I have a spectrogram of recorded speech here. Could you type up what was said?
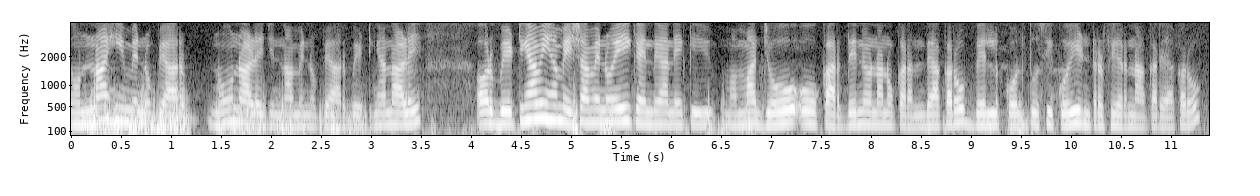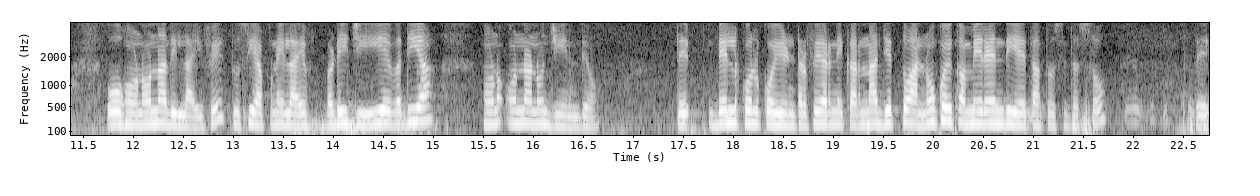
ਉਨਾ ਹੀ ਮੈਨੂੰ ਪਿਆਰ, ਨੂੰਹ ਨਾਲੇ ਜਿੰਨਾ ਮੈਨੂੰ ਪਿਆਰ, ਬੇਟੀਆਂ ਨਾਲੇ। ਔਰ ਬੇਟੀਆਂ ਵੀ ਹਮੇਸ਼ਾ ਮੈਨੂੰ ਇਹੀ ਕਹਿੰਦੀਆਂ ਨੇ ਕਿ, ਮੰਮਾ ਜੋ ਉਹ ਕਰਦੇ ਨੇ, ਉਹਨਾਂ ਨੂੰ ਕਰਨ ਦਿਆ ਕਰੋ। ਬਿਲਕੁਲ ਤੁਸੀਂ ਕੋਈ ਇੰਟਰਫੇਅਰ ਨਾ ਕਰਿਆ ਕਰੋ। ਉਹ ਹੁਣ ਉਹਨਾਂ ਦੀ ਲਾਈਫ ਹੈ ਤੁਸੀਂ ਆਪਣੀ ਲਾਈਫ ਬੜੀ ਜੀ ਵਧੀਆ। ਹੁਣ ਉਹਨਾਂ ਨੂੰ ਜੀਣ ਦਿਓ। ਤੇ ਬਿਲਕੁਲ ਕੋਈ ਇੰਟਰਫੇਅਰ ਨਹੀਂ ਕਰਨਾ। ਜੇ ਤੁਹਾਨੂੰ ਕੋਈ ਕਮੀ ਰਹਿੰਦੀ ਹੈ ਤਾਂ ਤੁਸੀਂ ਦੱਸੋ। ਤੇ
